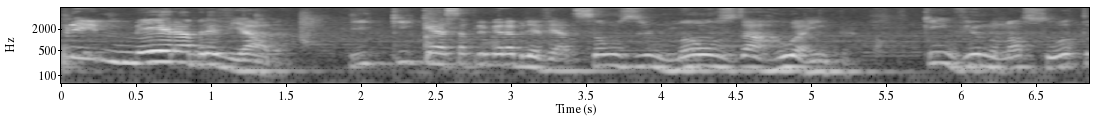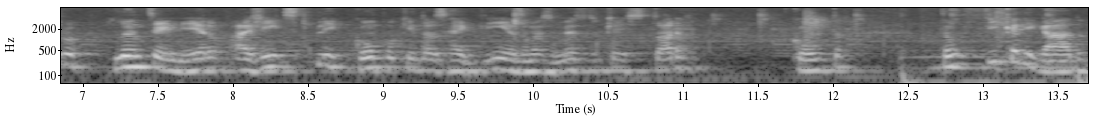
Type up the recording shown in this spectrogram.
primeira abreviada. E o que, que é essa primeira abreviada? São os Irmãos da Rua Ímpar. Quem viu no nosso outro lanterneiro, a gente explicou um pouquinho das regrinhas, mais ou menos, do que a história conta. Então fica ligado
